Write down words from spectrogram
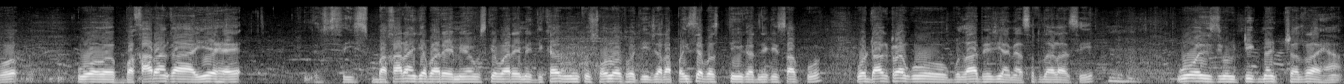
को वो बखारा का ये है बखारा के बारे में उसके बारे में दिखा उनको सहूलत होती है ज़रा पैसे बचती हैं करने के हिसाब को। वो डॉक्टर को बुला भेजी हमें असरदाड़ा से। वो इस ट्रीटमेंट चल रहा है यहाँ।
